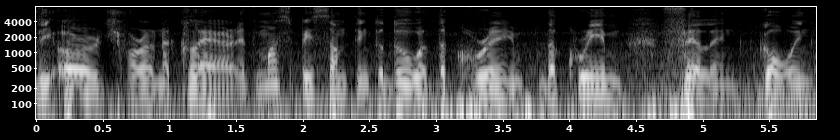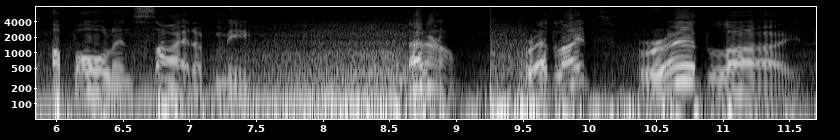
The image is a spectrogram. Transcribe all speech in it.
the urge for an eclair. It must be something to do with the cream, the cream filling going up all inside of me. I don't know. Red light, red light.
